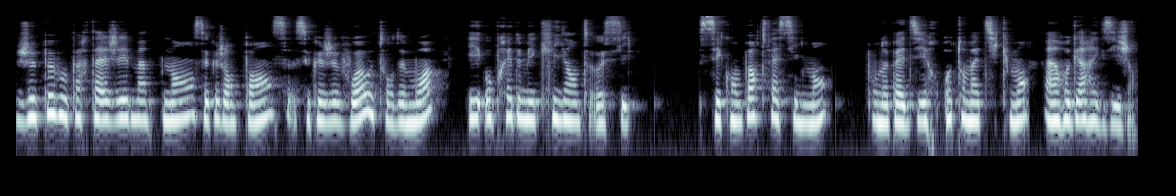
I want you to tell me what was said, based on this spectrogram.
je peux vous partager maintenant ce que j'en pense, ce que je vois autour de moi, et auprès de mes clientes aussi. C'est qu'on porte facilement, pour ne pas dire automatiquement, un regard exigeant.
